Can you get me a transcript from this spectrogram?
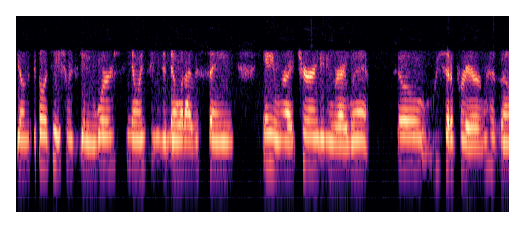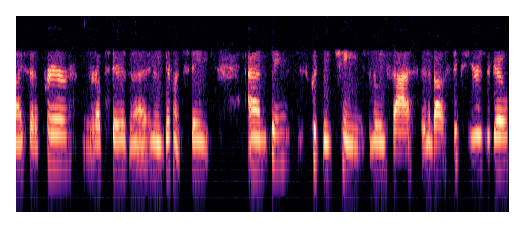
you know the debilitation was getting worse. No one seemed to know what I was saying. Anywhere I turned, anywhere I went. So we said a prayer. My husband and I said a prayer. We were upstairs in a, in a different state, and things just quickly changed really fast. And about six years ago,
